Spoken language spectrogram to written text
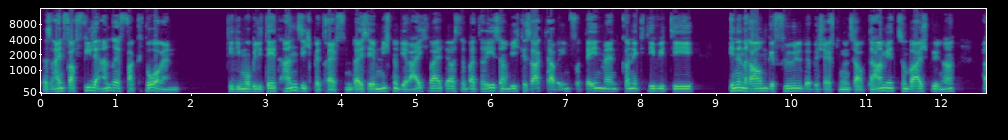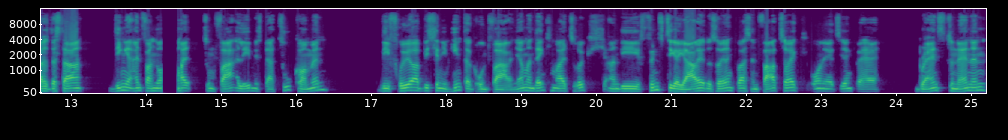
dass einfach viele andere Faktoren, die die Mobilität an sich betreffen, da ist eben nicht nur die Reichweite aus der Batterie, sondern wie ich gesagt habe, Infotainment, Connectivity, Innenraumgefühl, wir beschäftigen uns auch damit zum Beispiel, ne? also dass da Dinge einfach nochmal zum Fahrerlebnis dazukommen, die früher ein bisschen im Hintergrund waren. Ja, man denkt mal zurück an die 50er Jahre oder so irgendwas, ein Fahrzeug, ohne jetzt irgendwelche Brands zu nennen,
